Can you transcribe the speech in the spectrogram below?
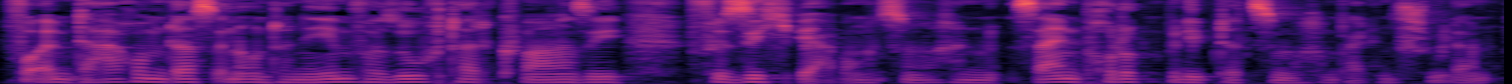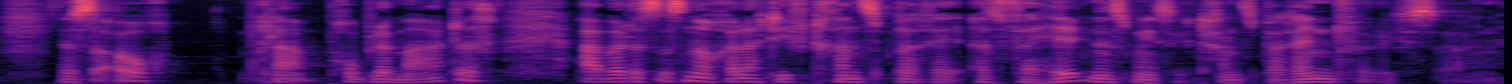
vor allem darum, dass ein Unternehmen versucht hat, quasi für sich Werbung zu machen, sein Produkt beliebter zu machen bei den Schülern. Das ist auch klar, problematisch, aber das ist noch relativ transparent, also verhältnismäßig transparent, würde ich sagen.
